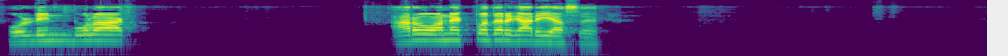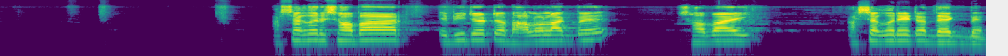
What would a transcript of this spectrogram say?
ফোল্ডিং বোরাক আরও অনেক পদের গাড়ি আছে। আশা করি সবার এই ভিডিওটা ভালো লাগবে। সবাই আশা করি এটা দেখবেন।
